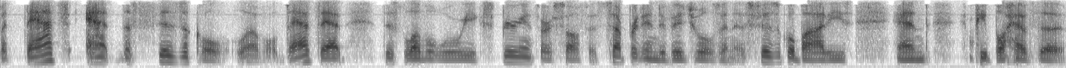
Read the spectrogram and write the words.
But that's at the physical level. That's at this level where we experience ourselves as separate individuals and as physical bodies, and people have the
